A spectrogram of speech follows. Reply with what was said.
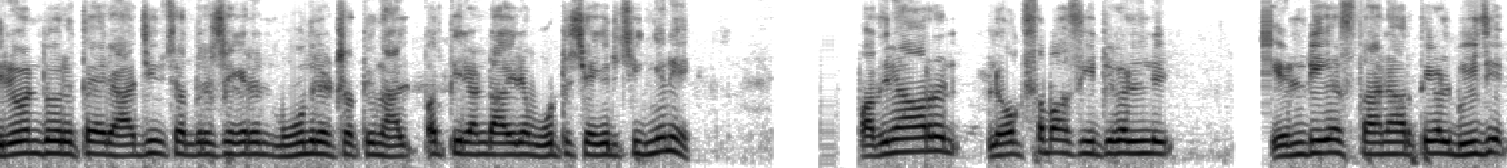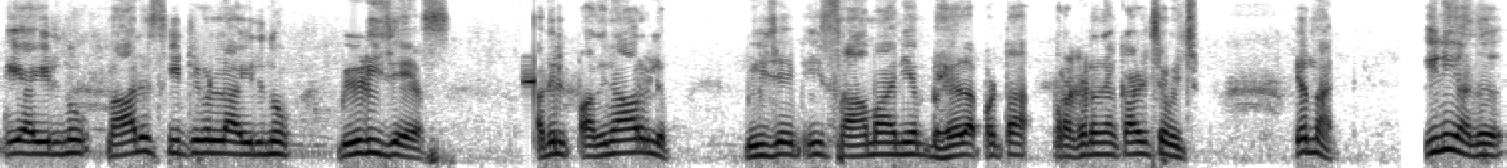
തിരുവനന്തപുരത്തെ രാജീവ് ചന്ദ്രശേഖരൻ മൂന്ന് ലക്ഷത്തി നാൽപ്പത്തി രണ്ടായിരം വോട്ട് ശേഖരിച്ചു. ഇങ്ങനെ പതിനാറ് ലോക്സഭാ സീറ്റുകളിൽ എൻ ഡി എ സ്ഥാനാർത്ഥികൾ ബി ജെ പി ആയിരുന്നു. നാല് സീറ്റുകളിലായിരുന്നു ബി ഡി ജെ എസ്. അതിൽ പതിനാറിലും ബി ജെ പി സാമാന്യം ഭേദപ്പെട്ട പ്രകടനം കാഴ്ചവെച്ചു. എന്നാൽ ഇനി അത്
